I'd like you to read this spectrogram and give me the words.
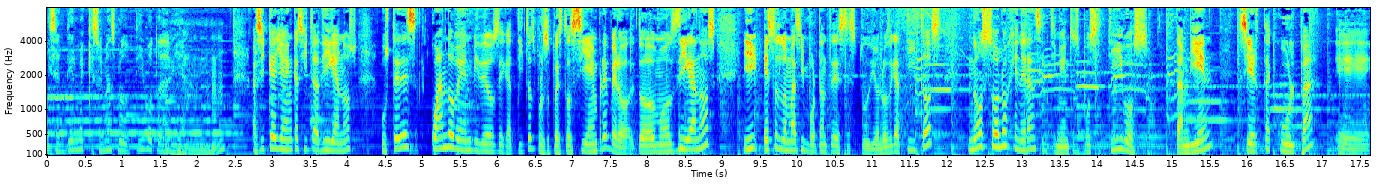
y sentirme que soy más productivo todavía. Ujú. Así que allá en casita díganos, ¿ustedes cuándo ven videos de gatitos? Por supuesto siempre, pero de todos modos díganos. Y esto es lo más importante de este estudio. Los gatitos no solo generan sentimientos positivos, también cierta culpa eh,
